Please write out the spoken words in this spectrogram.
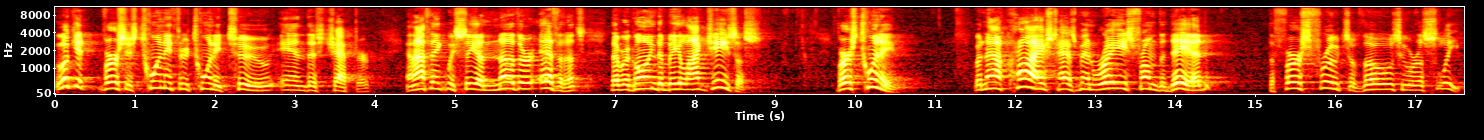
Look at verses 20 through 22 in this chapter, and I think we see another evidence that we're going to be like Jesus. Verse 20 But now Christ has been raised from the dead, the first fruits of those who are asleep.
